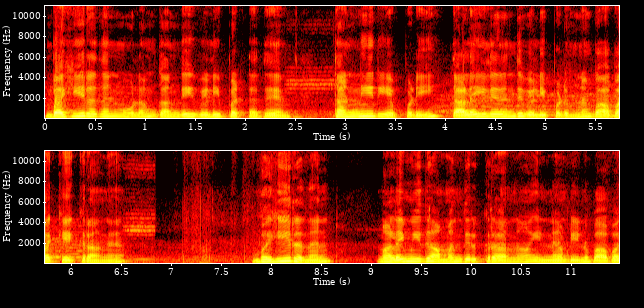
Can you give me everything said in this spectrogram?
பகீரதன் மூலம் கங்கை வெளிப்பட்டது. தண்ணீர் எப்படி தலையிலிருந்து வெளிப்படும்னு பாபா கேட்குறாங்க பகீரதன் மலை மீது அமர்ந்திருக்கிறார்னா என்ன அப்படின்னு பாபா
